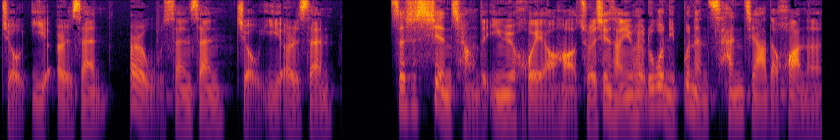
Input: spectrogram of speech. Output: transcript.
九一二三二五三三九一二三。这是现场的音乐会哦，哈！除了现场音乐会，如果你不能参加的话呢，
